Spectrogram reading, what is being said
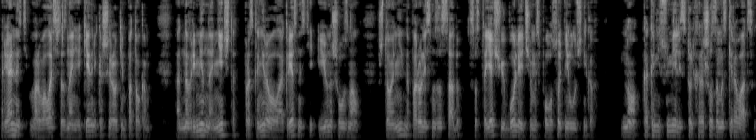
Реальность ворвалась в сознание Кенрика широким потоком. Одновременно нечто просканировало окрестности, и юноша узнал, что они напоролись на засаду, состоящую более чем из полусотни лучников. Но как они сумели столь хорошо замаскироваться?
